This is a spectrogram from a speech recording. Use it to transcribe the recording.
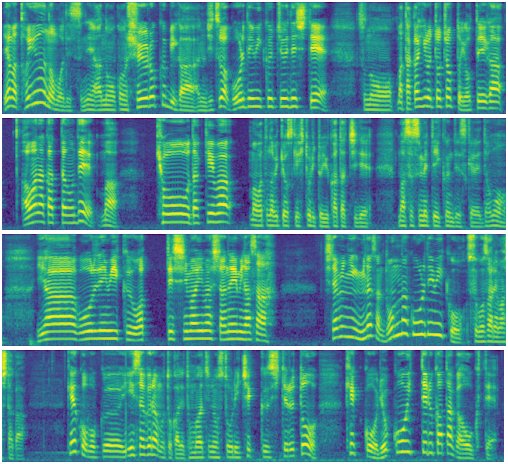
いや、まあ、というのもですね、あの、この収録日が、あの、実はゴールデンウィーク中でして、その、まあ、高弘とちょっと予定が合わなかったので、まあ、今日だけは、まあ、渡辺京介一人という形で、まあ、進めていくんですけれども、いやー、ゴールデンウィーク終わってしまいましたね、皆さん。ちなみに皆さんどんなゴールデンウィークを過ごされましたか？結構僕、インスタグラムとかで友達のストーリーチェックしてると、結構旅行行ってる方が多くて、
